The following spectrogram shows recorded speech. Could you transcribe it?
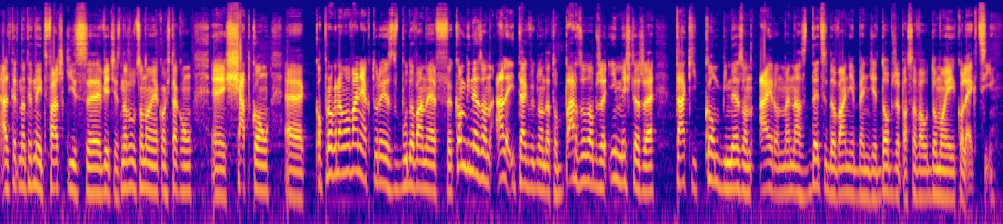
alternatywnej twarzki z, wiecie, z narzuconą jakąś taką e, siatką e, oprogramowania, które jest wbudowane w kombinezon, ale i tak wygląda to bardzo dobrze i myślę, że taki kombinezon Ironmana zdecydowanie będzie dobrze pasował do mojej kolekcji.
